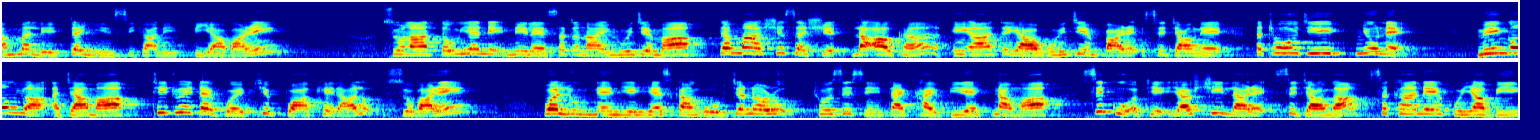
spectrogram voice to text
အမတ်လေးတက်ရင်စီကနေသိရပါတယ်။ဇွန်လ3ရက်နေ့နေ့လယ်17နာရီဝန်းကျင်မှာတမ88လက်အောက်ခံအင်အား100ဝန်းကျင်ပါတဲ့စစ်ကြောင်းနဲ့နထိုးကြီးမြို့နယ်မင်းကုန်းရွာအကြားမှာထိတွေ့တိုက်ပွဲဖြစ်ပွားခဲ့တာလို့ဆိုပါတယ်။ ဝက်လူနယ်မြေရဲစခန်းကိုကျွန်တော်တို့ထိုးစစ်ဆင်တိုက်ခိုက်ပြီးတဲ့နောက်မှာစစ်ကူအဖြစ်ရောက်ရှိလာတဲ့စစ်ကြောင်းကစခန်းထဲဝင်ရောက်ပြီး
